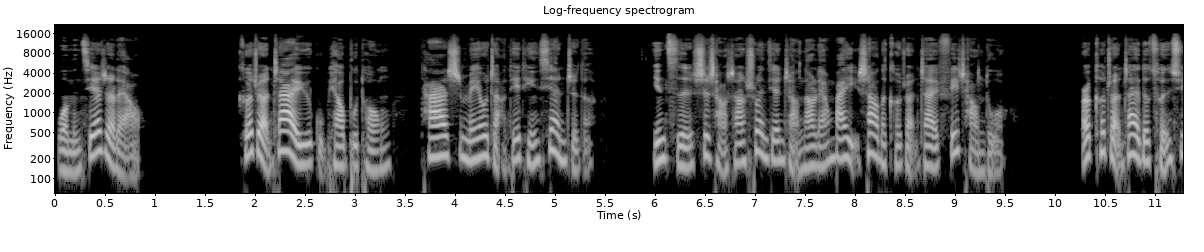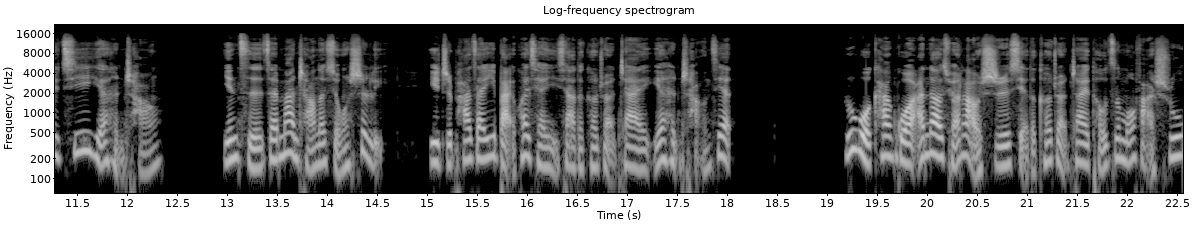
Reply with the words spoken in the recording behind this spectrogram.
我们接着聊。可转债与股票不同，它是没有涨跌停限制的，因此市场上瞬间涨到两百以上的可转债非常多，而可转债的存续期也很长。因此，在漫长的熊市里，一直趴在一百块钱以下的可转债也很常见。如果看过安道全老师写的《可转债投资魔法书》，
